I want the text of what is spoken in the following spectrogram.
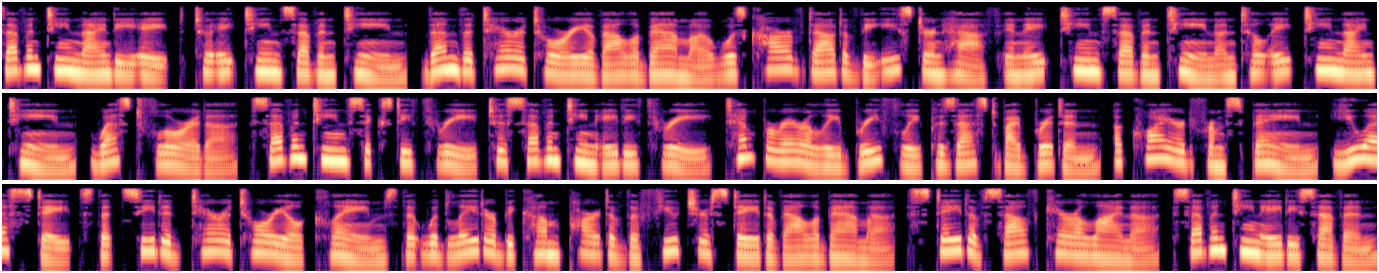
1798 to 1817, then the Territory of Alabama was carved out of the eastern half in 1817 until 1819, West Florida 1763 to 1783, temporarily briefly possessed by Britain, acquired from Spain, US states that ceded territorial claims that would later become part of the future state of Alabama, State of South Carolina, 1787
